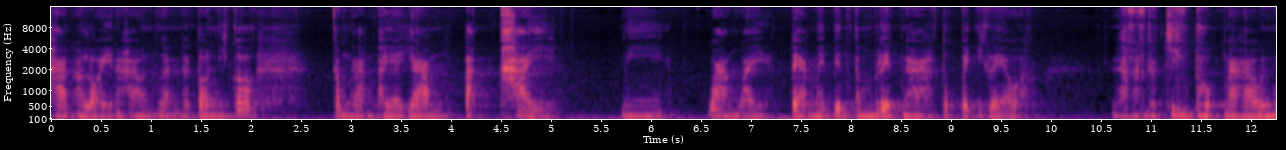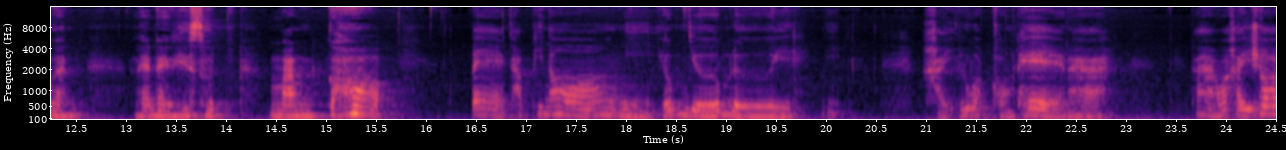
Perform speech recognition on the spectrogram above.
ทานอร่อยนะคะเพื่อนๆและตอนนี้ก็กำลังพยายามตักไข่นี้วางไว้ แต่ไม่เป็นตำเร็จนะคะ ตกไปอีกแล้ว แล้วมันก็กิ้งตกนะคะเพื่อนๆและในที่สุด มันก็แตกครับพี่น้องนี่เยิ้มๆเลยนี่ไข่ลวกของแท้นะคะ ถ้าหากว่าใครชอบ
